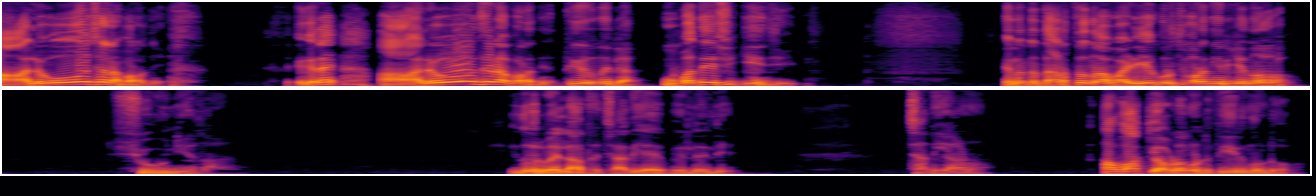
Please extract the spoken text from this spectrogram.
ആലോചന പറഞ്ഞ്. എങ്ങനെ? ആലോചന പറഞ്ഞ്. തീർന്നില്ല. ഉപദേശിക്കുകയും ചെയ്യും. എന്നിട്ട് നടത്തുന്ന വഴിയെക്കുറിച്ച് പറഞ്ഞിരിക്കുന്നതോ? ശൂന്യത. ഇതൊരു വല്ലാത്ത ചതിയായ പേരല്ലേ ചതിയാണോ? ആ വാക്യം അവിടെ കൊണ്ട് തീരുന്നുണ്ടോ?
